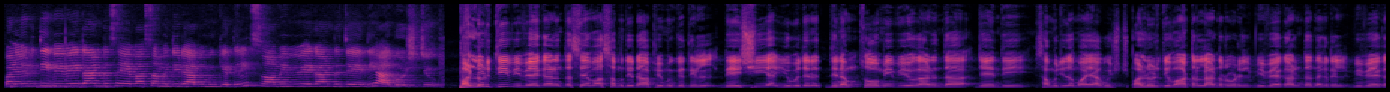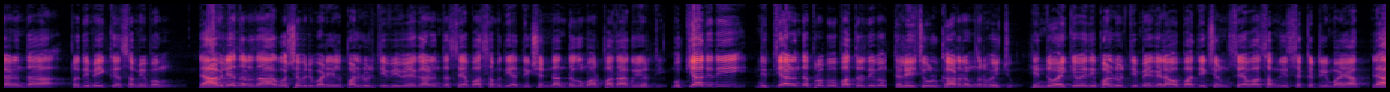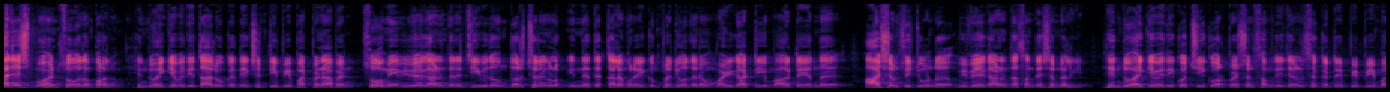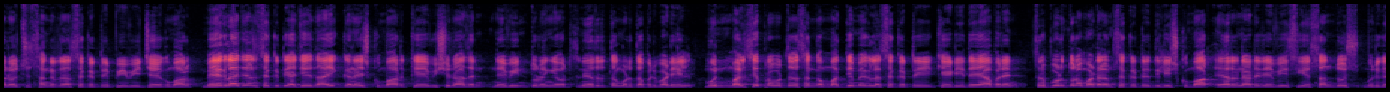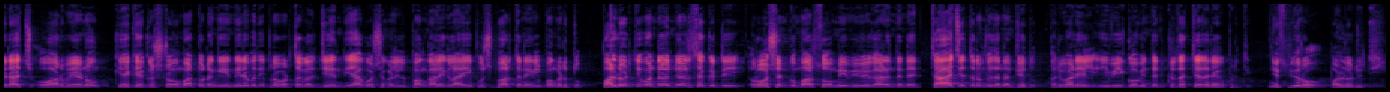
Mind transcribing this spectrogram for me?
Palluruthy Vivekananda സേവാ സമിതിയുടെ ആഭിമുഖ്യത്തിൽ സ്വാമി വിവേകാനന്ദ ജയന്തി ആഘോഷിച്ചു. പള്ളുരുത്തി വിവേകാനന്ദ സേവാ സമിതിയുടെ ആഭിമുഖ്യത്തിൽ ദേശീയ യുവജന ദിനം സ്വാമി വിവേകാനന്ദ ജയന്തി സമുചിതമായി ആഘോഷിച്ചു. പള്ളുരുത്തി വാട്ടർലാൻഡ് റോഡിൽ വിവേകാനന്ദ നഗറിൽ വിവേകാനന്ദ പ്രതിമയ്ക്ക് സമീപം രാവിലെ നടന്ന ആഘോഷ പരിപാടിയിൽ പള്ളുരുത്തി വിവേകാനന്ദ സേവാ സമിതി അധ്യക്ഷൻ നന്ദകുമാർ പതാക ഉയർത്തി. മുഖ്യാതിഥി നിത്യാനന്ദ പ്രഭു ഭദ്രദീപം തെളിയിച്ച് ഉദ്ഘാടനം നിർവഹിച്ചു. ഹിന്ദു ഐക്യവേദി പള്ളുരുത്തി മേഖല ഉപാധ്യക്ഷനും സേവാ സമിതി സെക്രട്ടറിയുമായ രാജേഷ് മോഹൻ സ്വാഗതം പറഞ്ഞു. ഹിന്ദു ഐക്യവേദി താലൂക്ക് അധ്യക്ഷൻ ടി പി പത്മനാഭൻ സ്വാമി വിവേകാനന്ദന്റെ ജീവിതവും ദർശനങ്ങളും ഇന്നത്തെ തലമുറയ്ക്കും പ്രചോദനവും വഴികാട്ടിയും ആകട്ടെ എന്ന് ആശംസിച്ചുകൊണ്ട് വിവേകാനന്ദ സന്ദേശം നൽകി. ഹിന്ദു ഐക്യവേദി കൊച്ചി കോർപ്പറേഷൻ സമിതി general secretary P P Manoj സംഘടനാ സെക്രട്ടറി പി വി ജയകുമാർ മേഖലാ general secretary Ajay Naik Ganesh Kumar K Viswanathan Naveen തുടങ്ങിയവർ നേതൃത്വം കൊടുത്ത പരിപാടിയിൽ മുൻ മത്സ്യപ്രവർത്തക സംഘം മധ്യമേഖലാ secretary K D Dayaparan Thrippunithura മണ്ഡലം secretary Dileesh Kumar Eranad Ravi C S Santhosh Murugaraj O R Venu K K Krishnakumar തുടങ്ങി നിരവധി പ്രവർത്തകർ ജയന്തി ആഘോഷങ്ങളിൽ പങ്കാളികളായി പുഷ്പാർച്ചനയിൽ പങ്കെടുത്തു. പള്ളുരുത്തി മണ്ഡലം ജനറൽ സെക്രട്ടറി റോഷൻ കുമാർ സ്വാമി വിവേകാനന്ദന്റെ ഛായാചിത്രം വിതരണം ചെയ്തു. പരിപാടിയിൽ ഇ വി ഗോവിന്ദൻ കൃതജ്ഞത രേഖപ്പെടുത്തി. News bureau Palluruthy.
